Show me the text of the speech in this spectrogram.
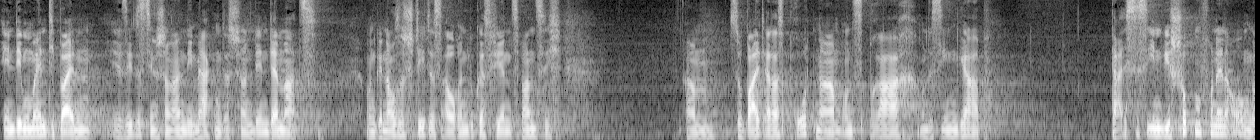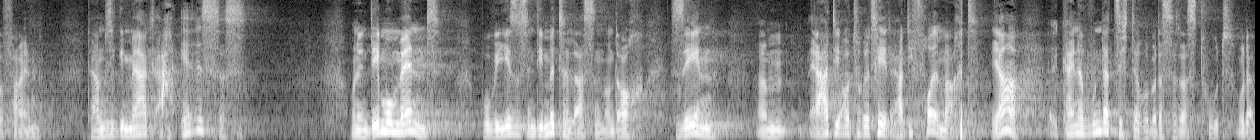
In dem Moment, die beiden, ihr seht es denen schon an, die merken das schon, den dämmert's. Und genauso steht es auch in Lukas 24. Ähm, sobald er das Brot nahm und sprach und es ihnen gab, da ist es ihnen wie Schuppen von den Augen gefallen. Da haben sie gemerkt, ach, er ist es. Und in dem Moment, wo wir Jesus in die Mitte lassen und auch sehen, ähm, er hat die Autorität, er hat die Vollmacht. Ja, keiner wundert sich darüber, dass er das tut oder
